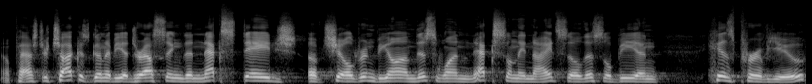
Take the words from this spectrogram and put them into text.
Now, Pastor Chuck is going to be addressing the next stage of children beyond this one next Sunday night, so this will be in his purview.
